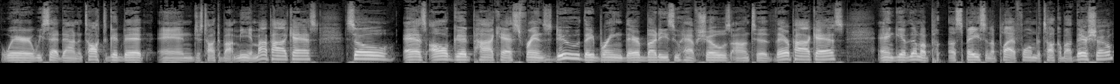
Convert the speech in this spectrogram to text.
where we sat down and talked a good bit and just talked about me and my podcast. So, as all good podcast friends do, they bring their buddies who have shows onto their podcast and give them a, a space and a platform to talk about their show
